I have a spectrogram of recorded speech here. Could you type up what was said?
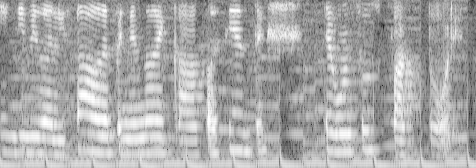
individualizado dependiendo de cada paciente según sus factores.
